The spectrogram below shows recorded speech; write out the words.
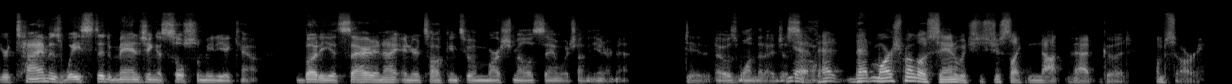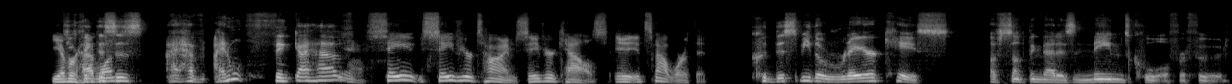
Your time is wasted managing a social media account, buddy. It's Saturday night and you're talking to a marshmallow sandwich on the internet. Dude. That was one that I just yeah, saw. that that marshmallow sandwich is just like not that good. I'm sorry. You ever had this one? is? I have. I don't think I have. yeah, save save your time, save your cows. It- it's not worth it. Could this be the rare case of something that is named cool for food,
